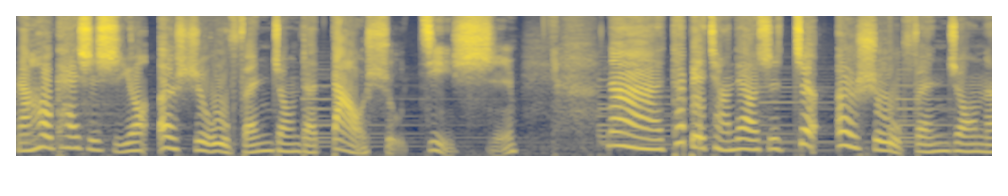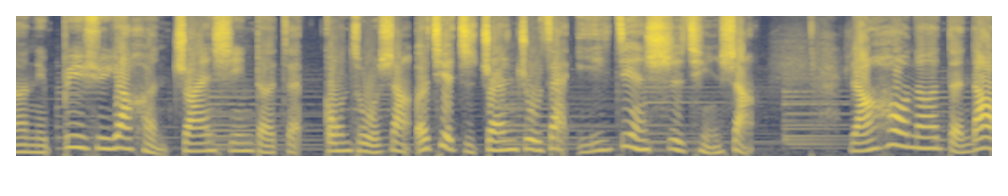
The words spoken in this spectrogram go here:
然后开始使用二十五分钟的倒数计时。那特别强调是，这二十五分钟呢，你必须要很专心的在工作上，而且只专注在一件事情上。然后呢，等到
